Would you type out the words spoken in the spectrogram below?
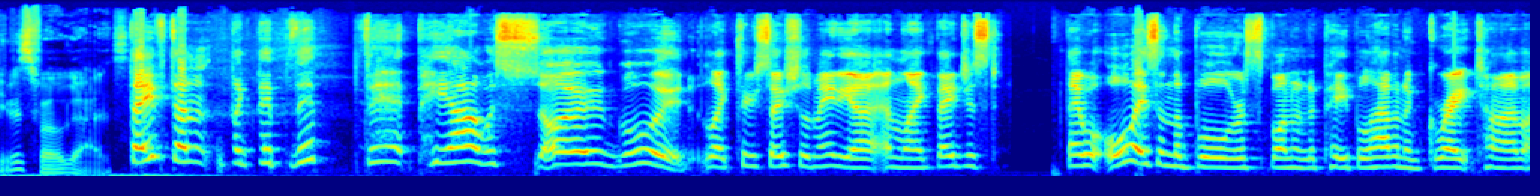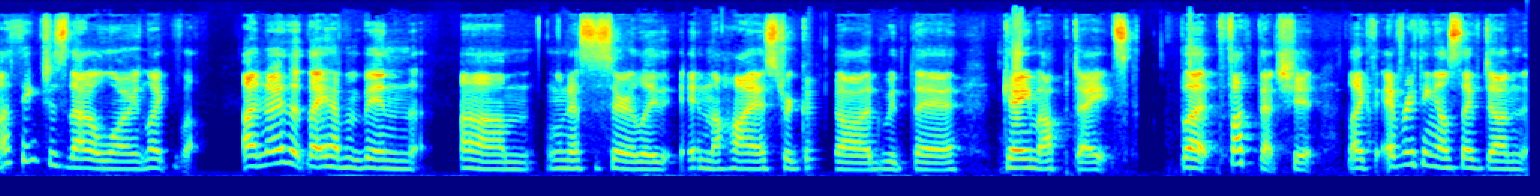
Give us Fall Guys. they've done like their their their PR was so good, like through social media, and like they just they were always on the ball, responding to people, having a great time. I think just that alone, like I know that they haven't been um necessarily in the highest regard with their game updates, but fuck that shit. Like everything else they've done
